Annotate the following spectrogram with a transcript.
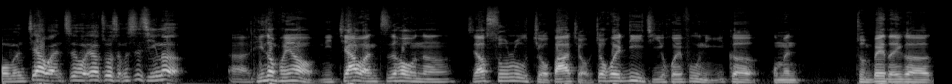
我们加完之后要做什么事情呢？呃，听众朋友，你加完之后呢，只要输入九八九，就会立即回复你一个我们准备的一个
